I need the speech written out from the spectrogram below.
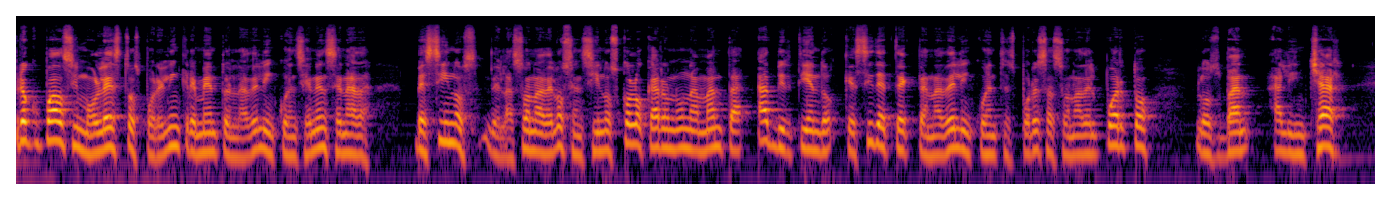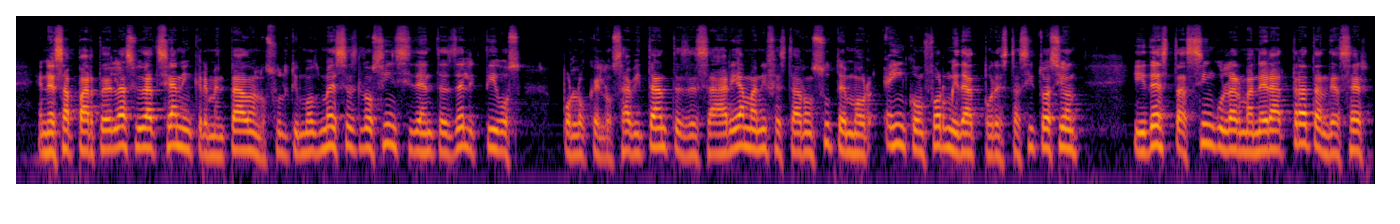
Preocupados y molestos por el incremento en la delincuencia en Ensenada, vecinos de la zona de los encinos colocaron una manta advirtiendo que si detectan a delincuentes por esa zona del puerto, los van a linchar en esa parte de la ciudad se han incrementado en los últimos meses los incidentes delictivos, por lo que los habitantes de esa área manifestaron su temor e inconformidad por esta situación y de esta singular manera tratan de hacer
